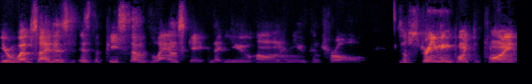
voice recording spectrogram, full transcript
your website is is the piece of landscape that you own and you control. So streaming point to point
